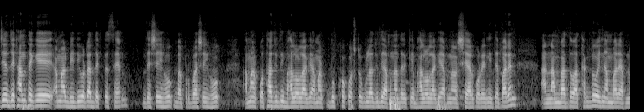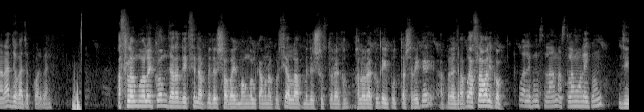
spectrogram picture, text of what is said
যে যেখান থেকে আমার ভিডিওটা দেখতেছেন দেশেই হোক বা প্রবাসেই হোক আমার কথা যদি ভালো লাগে আমার দুঃখ কষ্টগুলো যদি আপনাদেরকে ভালো লাগে আপনারা শেয়ার করে নিতে পারেন। আর নাম্বার দেওয়া থাকবে ওই নাম্বারে আপনারা যোগাযোগ করবেন। আসসালামু আলাইকুম। যারা দেখছেন আপনাদের সবাই মঙ্গল কামনা করছি। আল্লাহ আপনাদের সুস্থ রাখুক ভালো রাখুক এই প্রত্যাশা রেখে আপনারা যাব। আসসালামু আলাইকুম। ওয়ালাইকুম আসসালাম। আসসালামু আলাইকুম। জি।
